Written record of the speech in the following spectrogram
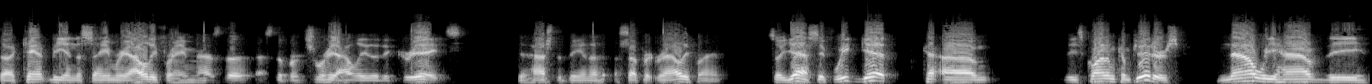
uh, can't be in the same reality frame as the as the virtual reality that it creates. It has to be in a, a separate reality frame. So yes, if we get um, these quantum computers, now we have the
